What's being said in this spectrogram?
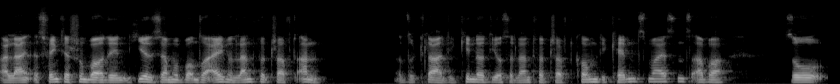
allein, es fängt ja schon bei den, hier, ich sag mal, bei unserer eigenen Landwirtschaft an. Also klar, die Kinder, die aus der Landwirtschaft kommen, die kennen es meistens, aber so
